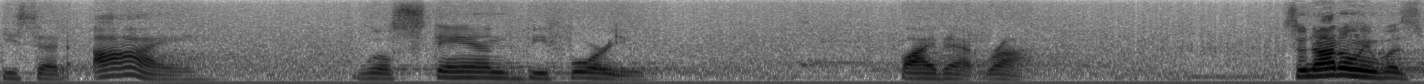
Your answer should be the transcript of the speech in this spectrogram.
He said, I will stand before you by that rock. So not only was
